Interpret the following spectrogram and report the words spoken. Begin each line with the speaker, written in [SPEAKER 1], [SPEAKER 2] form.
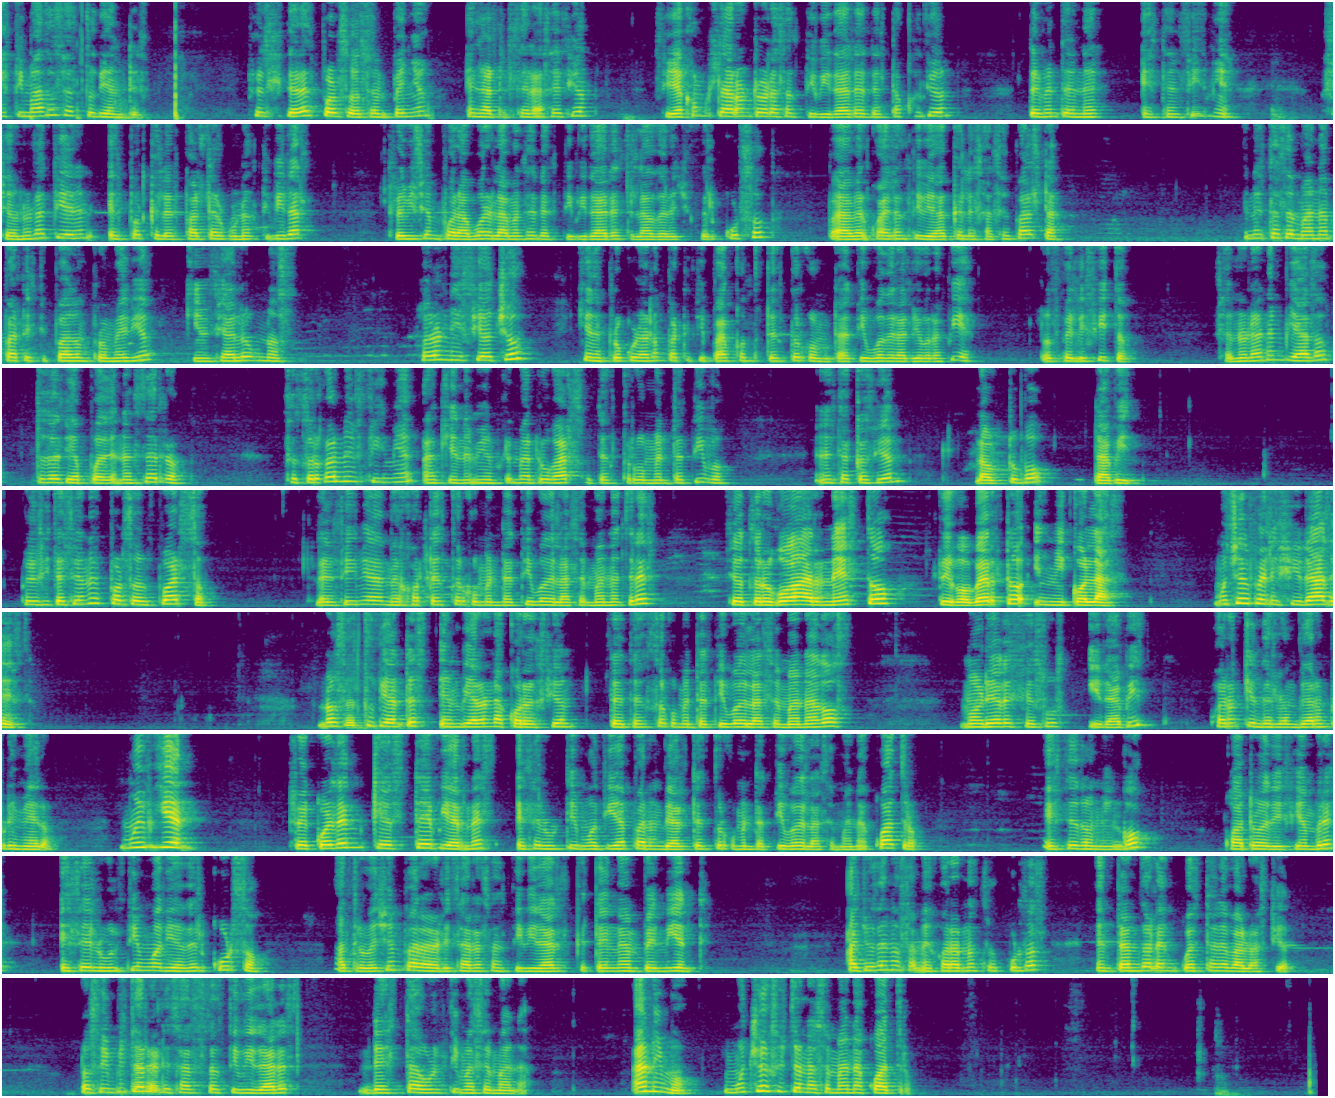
[SPEAKER 1] Estimados estudiantes, felicidades por su desempeño en la tercera sesión. Si ya completaron todas las actividades de esta ocasión, deben tener esta insignia. Si aún no la tienen, es porque les falta alguna actividad. Revisen por favor el avance de actividades del lado derecho del curso para ver cuál es la actividad que les hace falta. En esta semana han participado en promedio 15 alumnos. Fueron 18 quienes procuraron participar con su texto argumentativo de la biografía. Los felicito. Si no lo han enviado, todavía pueden hacerlo. Se otorga una insignia a quien envió en primer lugar su texto argumentativo. En esta ocasión, la obtuvo David. Felicitaciones por su esfuerzo. La insignia del mejor texto argumentativo de la semana 3 se otorgó a Ernesto, Rigoberto y Nicolás. Muchas felicidades. Los estudiantes enviaron la corrección del texto argumentativo de la semana 2. María de Jesús y David fueron quienes lo enviaron primero. Muy bien. Recuerden que este viernes es el último día para enviar el texto argumentativo de la semana 4. Este domingo, 4 de diciembre, es el último día del curso. Aprovechen para realizar las actividades que tengan pendiente. Ayúdenos a mejorar nuestros cursos entrando a la encuesta de evaluación. Los invito a realizar sus actividades de esta última semana. ¡Ánimo! Y mucho éxito en la semana 4.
